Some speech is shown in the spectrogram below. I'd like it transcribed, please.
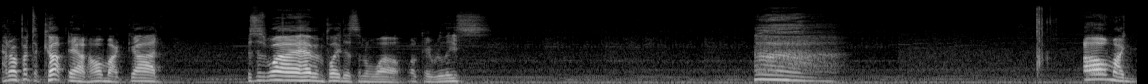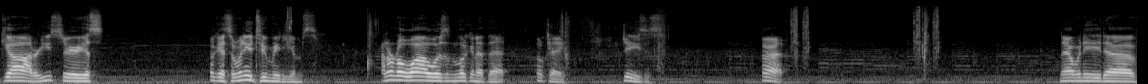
How do I put the cup down? Oh my god. This is why I haven't played this in a while. Okay, release. My god, are you serious? Okay, so we need two mediums. I don't know why I wasn't looking at that. Okay. Jesus. Alright. Now we need uh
